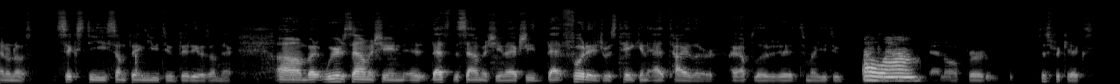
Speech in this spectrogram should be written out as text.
I don't know sixty something YouTube videos on there. Um, but weird sound machine. uh, That's the sound machine. Actually, that footage was taken at Tyler. I uploaded it to my YouTube. Oh, wow. Channel for just for kicks.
